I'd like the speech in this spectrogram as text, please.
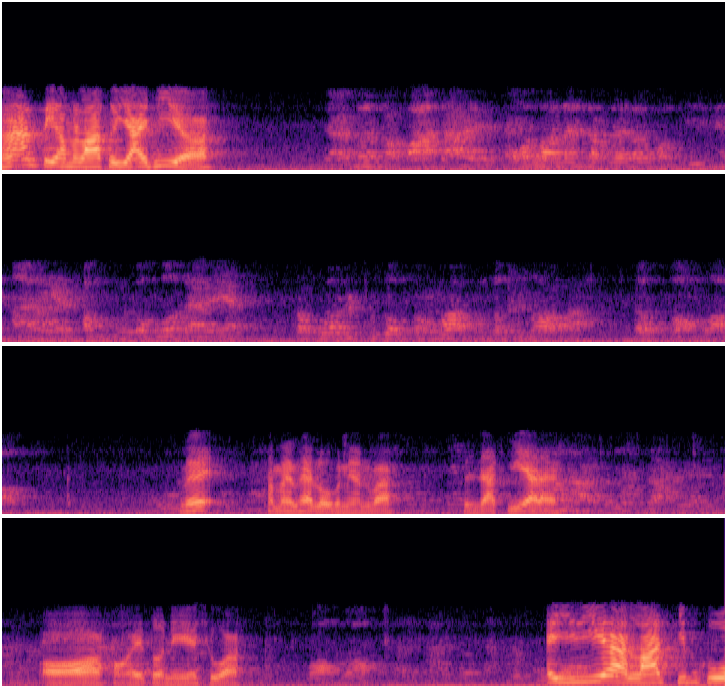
ฮะอันติอมราคือย้ายที่เหรอ เฮ้ยทำไมแพทโลเป็นงั้นวะสัญญากี้อะไร อ๋อ ของไอ้ตัวนี้ชัวร์ไอ้เหี้ยลัดจิ๊บกู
